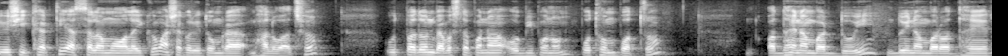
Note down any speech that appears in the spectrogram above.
প্রিয় শিক্ষার্থী, আসসালামু আলাইকুম। আশা করি তোমরা ভালো আছো। উৎপাদন, ব্যবস্থাপনা ও বিপণন প্রথম পত্র, অধ্যায় নাম্বার দুই দুই নম্বর অধ্যায়ের,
